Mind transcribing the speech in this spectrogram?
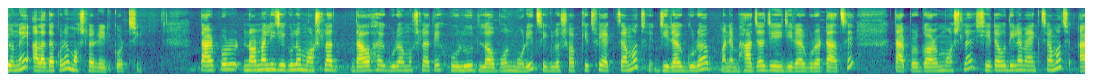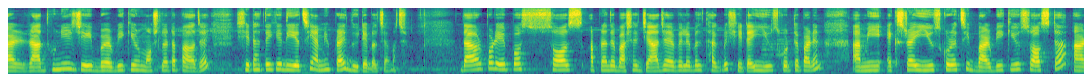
জন্যই আলাদা করে মশলা রেডি করছি। তারপর নর্মালি যেগুলো মশলা দেওয়া হয়, গুঁড়া মশলাতে হলুদ, লবণ, মরিচ, এগুলো সব কিছু এক চামচ জিরা গুঁড়া মানে ভাজা যে জিরার গুঁড়াটা আছে, তারপর গরম মশলা, সেটাও দিলাম এক চামচ, আর রাঁধুনির যেই বার্বিকিউর মশলাটা পাওয়া যায়, সেটা থেকে দিয়েছি আমি প্রায় দুই টেবিল চামচ। দেওয়ার পর এরপর সস আপনাদের বাসায় যা যা অ্যাভেলেবেল থাকবে, সেটাই ইউজ করতে পারেন। আমি এক্সট্রা ইউজ করেছি বার্বিকিউ সসটা আর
